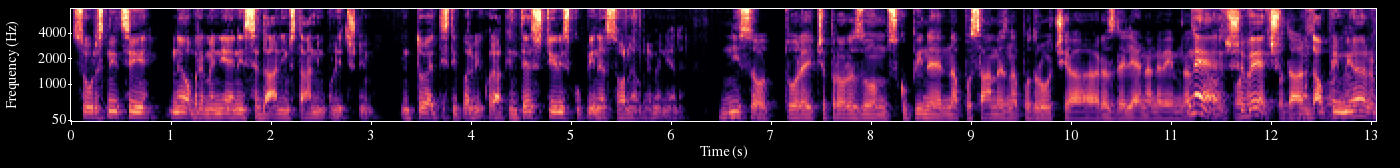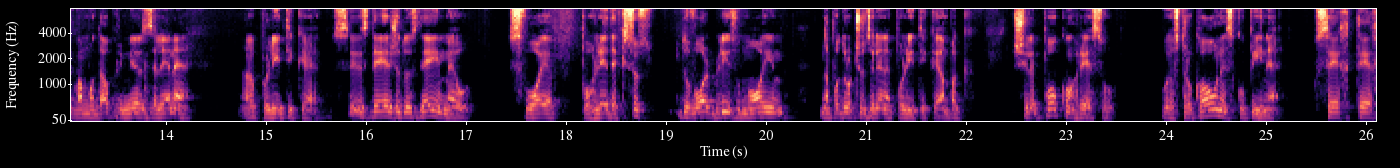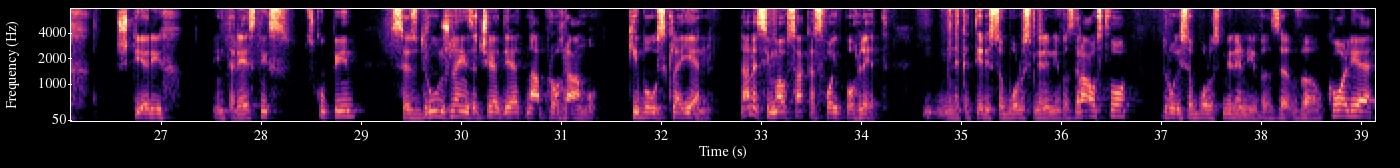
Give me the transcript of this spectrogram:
so v resnici neobremenjeni s sedanjim stanjem političnim. In to je tisti prvi korak. In te štiri skupine so neobremenjene. Niso, torej, če prav razumem, skupine na posamezna področja razdeljene. Ne, vem, na ne še več. Vam dal primer, vam dal primer zelene uh, politike. Zdaj je že do zdaj imel svoje poglede, ki so dovolj blizu mojim na področju zelene politike. Ampak šele po kongresu bodo strokovne skupine vseh teh štirih interesnih skupin se združile in začele delati na programu, ki bo usklajen. Danes ima vsaka svoj pogled. Nekateri so bolj usmerjeni v zdravstvo, drugi so bolj usmerjeni v, v okolje,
